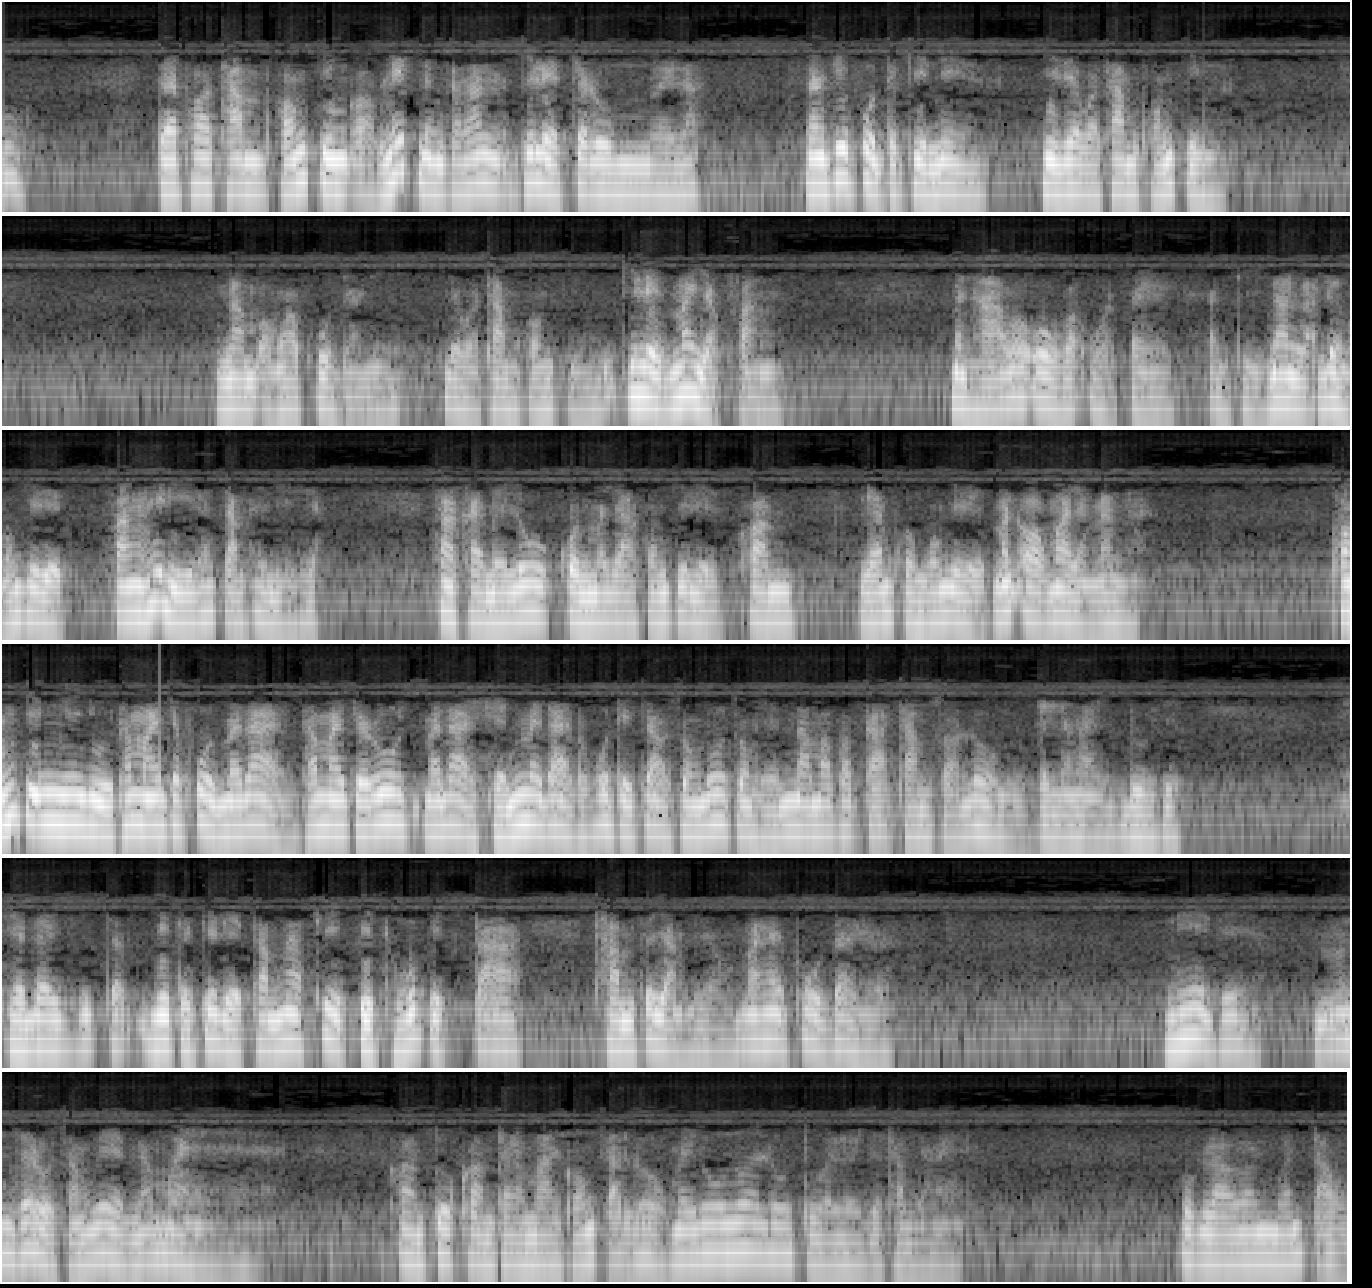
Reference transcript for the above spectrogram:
แต่พอทำของจริงออกนิดหนึ่งเท่านั้น กิเลสจะรุมเลยนะดังที่พูดตะกี้นี่นี่เรียกว่าทำของจริงนำออกมาพูดอย่างนี้ เรียกว่าทำของจริงกิเลสไม่อยากฟัง มันหาว่าโอ้ว่าอวดไปทันทีนั่นแหละเรื่องของกิเลสฟังให้ดีนะจำให้ดีเสียถ้าใครไม่รู้กลมายาของกิเลสความแหลมคมของกิเลสมันออกมาอย่างนั้นนะของจริงมีอยู่ทำไมจะพูดไม่ได้ทำไมจะรู้ไม่ได้ เห็นไม่ได้ พระพุทธเจ้าทรงรู้ทรงเห็นนำมาประกาศทำสอนโลกอยู่เป็นยังไงดูสิเหตุใดจะมีแต่กิเลสทำหน้าที่ปิดหูปิดตา ทำซะอย่างเดียว ไม่ให้พูดได้หรือนี่ที่มันสลดสังเวชนะไม่ ความทุกข์ความทรมานของสัตว์โลก ไม่รู้เนื้อรู้ตัวเลยจะทำยังไง พวกเรามันเหมือนเต่า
